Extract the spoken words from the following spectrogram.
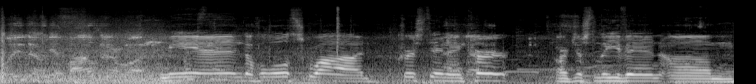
What are you doing? Get miles in or what? me and the whole squad, Kristen and Kurt, are just leaving. Um,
